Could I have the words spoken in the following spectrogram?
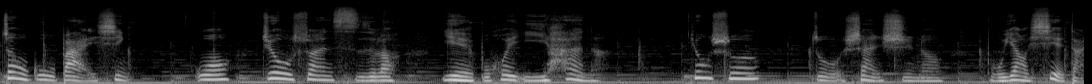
照顾百姓。”我就算死了，也不会遗憾呐、又说，做善事呢，不要懈怠，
